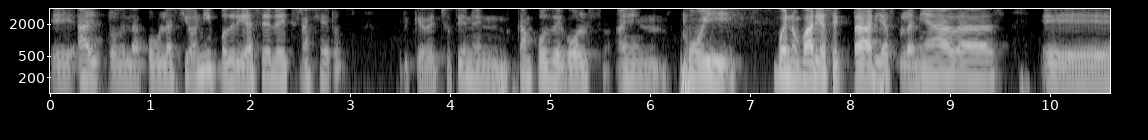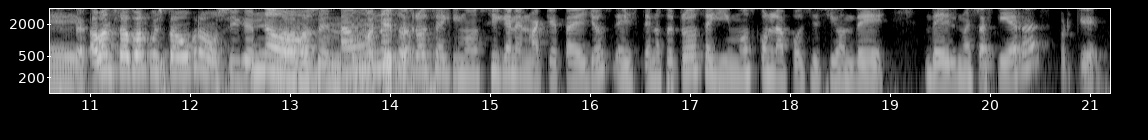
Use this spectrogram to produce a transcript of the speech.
eh, alto de la población y podría ser extranjeros, porque de hecho tienen campos de golf en muy, bueno, varias hectáreas planeadas. Eh, ¿Ha avanzado algo esta obra o sigue nada más en, aún maqueta? Nosotros seguimos, siguen en maqueta ellos. Este, nosotros seguimos con la posesión de, de nuestras tierras, porque...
